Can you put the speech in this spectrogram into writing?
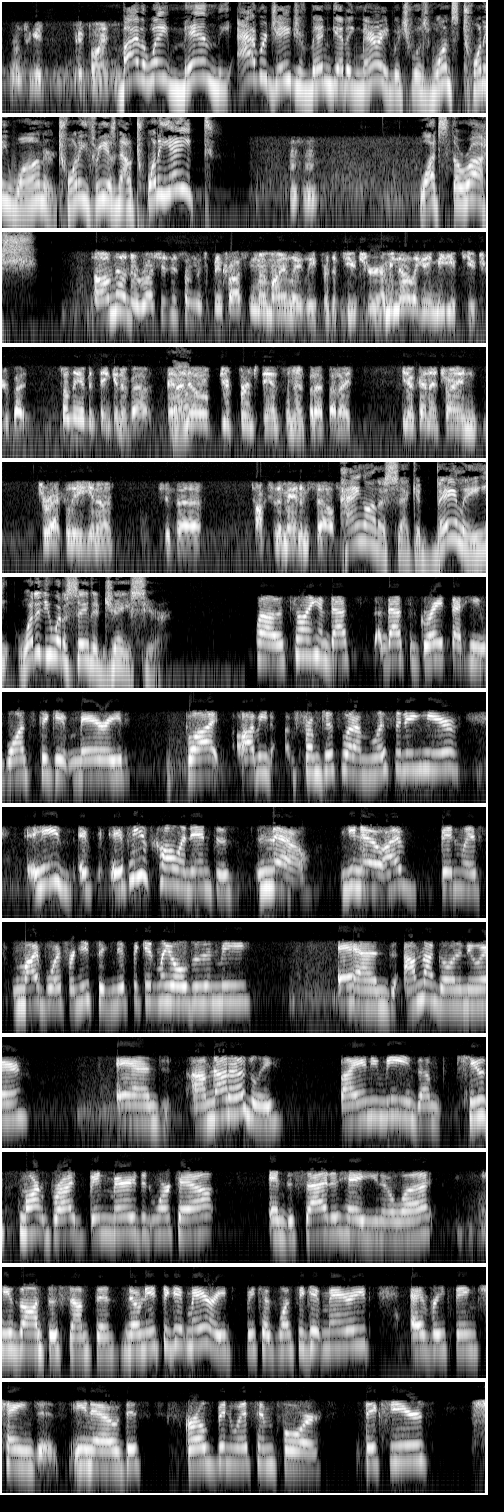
That's a good good point. By the way, men, the average age of men getting married, which was once 21 or 23, is now 28. hmm What's the rush? Oh, I'm not in a rush. This is something that's been crossing my mind lately for the future. I mean, not like an immediate future, but something I've been thinking about. And I know your firm stance on it, but I thought I'd, you know, kind of try and directly, you know, to the talk to the man himself. Hang on a second. Bailey, what did you want to say to Jace here? Well, I was telling him that's that's great that he wants to get married, but I mean, from just what I'm listening here, he's if if he's calling in to no, you know, I've been with my boyfriend. He's significantly older than me, and I'm not going anywhere, and I'm not ugly by any means. I'm cute, smart, bright. Been married, didn't work out, and decided, hey, you know what? He's on to something. No need to get married because once you get married, everything changes. You know, this girl's been with him for six years.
